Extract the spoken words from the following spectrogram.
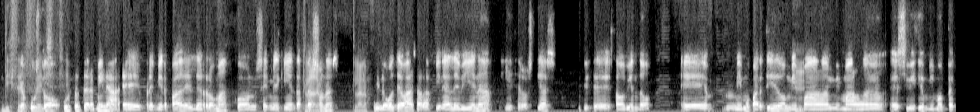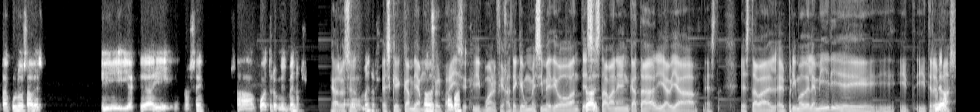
Dice Que justo, justo termina eh, Premier Padel de Roma con 6.500 Claro. personas Claro. y luego te vas a la final de Viena y dices, hostias, dice, estamos viendo eh, mismo partido, misma, misma exhibición, mismo espectáculo, ¿sabes? Y, es que hay, no sé, o sea, 4.000 menos. Claro, eso es que cambia ¿Sabes? mucho el país. Y bueno, fíjate que un mes y medio antes Claro. estaban en Qatar y había est- estaba el, el primo del Emir y, y- y- y tres Ya. más.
